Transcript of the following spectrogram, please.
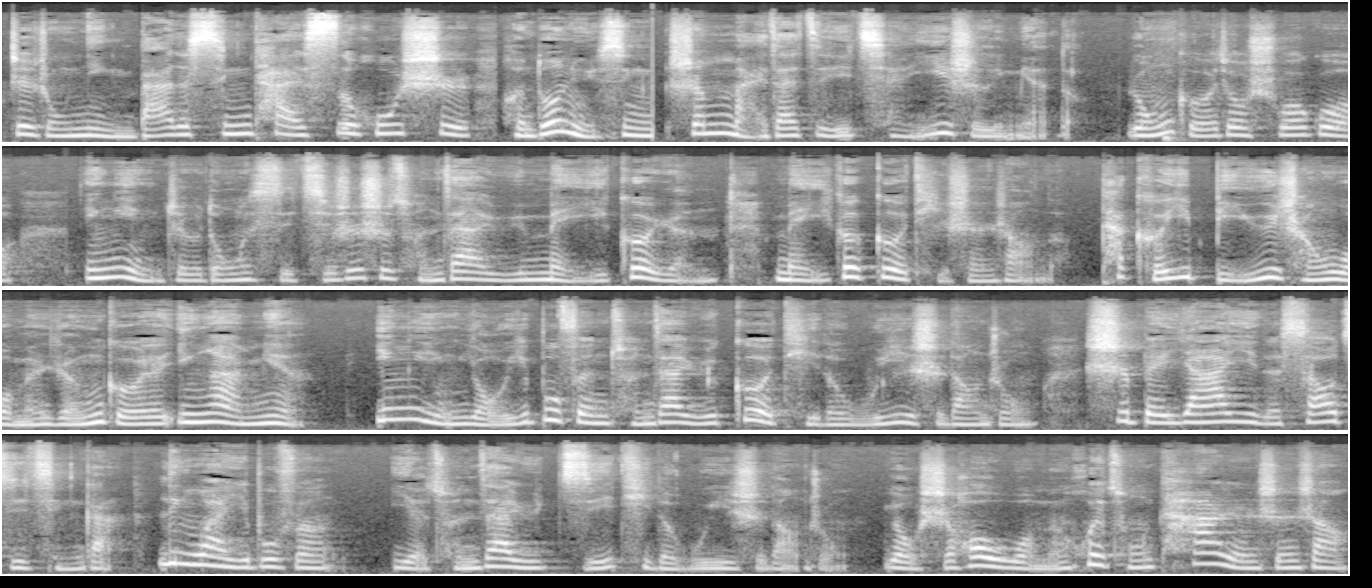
这种拧巴的心态，似乎是很多女性深埋在自己潜意识里面的。荣格就说过。阴影这个东西其实是存在于每一个人、每一个个体身上的，它可以比喻成我们人格的阴暗面。阴影有一部分存在于个体的无意识当中，是被压抑的消极情感；另外一部分也存在于集体的无意识当中。有时候我们会从他人身上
